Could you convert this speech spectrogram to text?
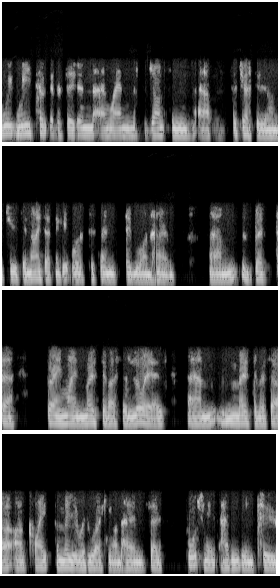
we, we took the decision, and when Mr. Johnson um, suggested it on Tuesday night, I think it was to send everyone home. Um, but uh, bearing in mind, most of us are lawyers. Um, most of us are, are, quite familiar with working on home, So fortunately, it hasn't been too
